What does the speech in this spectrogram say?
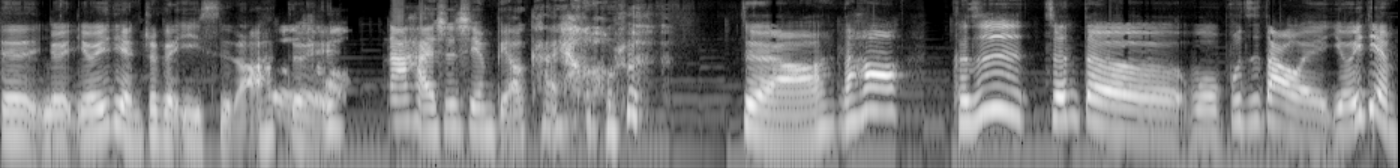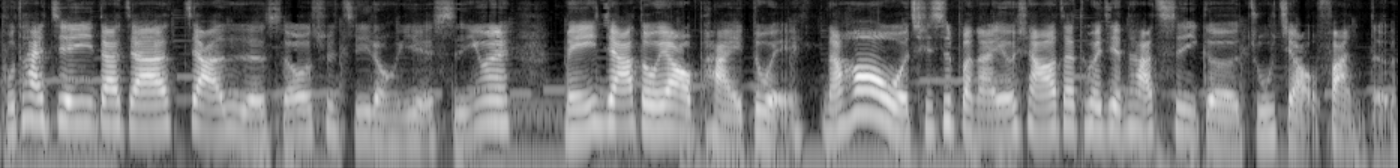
呃，有有一点这个意思啦。对，那还是先不要开好了。对啊，然后可是真的我不知道哎，有一点不太建议大家假日的时候去基隆夜市，因为每一家都要排队。然后我其实本来有想要再推荐他吃一个猪脚饭的，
